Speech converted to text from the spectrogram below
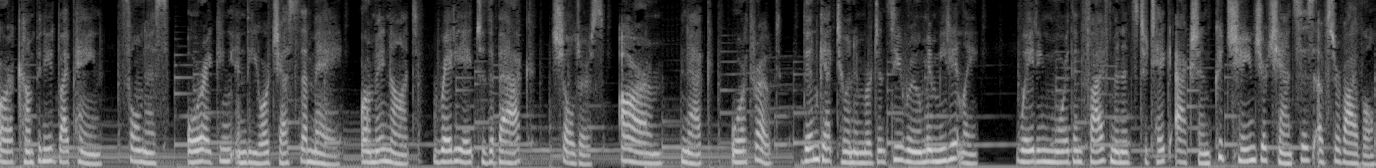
or accompanied by pain, fullness, or aching in the your chest that may, or may not, radiate to the back, shoulders, arm, neck, or throat, then get to an emergency room immediately. Waiting more than 5 minutes to take action could change your chances of survival.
